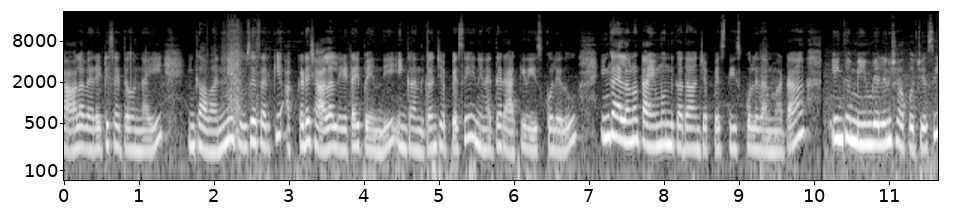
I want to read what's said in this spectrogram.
చాలా వెరైటీస్ అయితే ఉన్నాయి. ఇంకా అవన్నీ చూసేసరికి అక్కడే చాలా లేట్ అయిపోయింది. ఇంకా అందుకని చెప్పేసి నేనైతే రాఖీ తీసుకోలేదు. ఇంకా ఎలానో టైం ఉంది కదా అని చెప్పేసి తీసుకోలేదనమాట ఇంకా మేము వెళ్ళిన షాప్ వచ్చేసి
